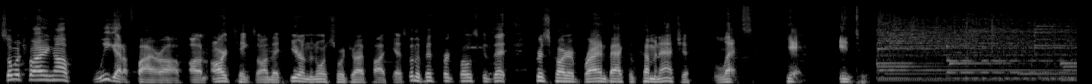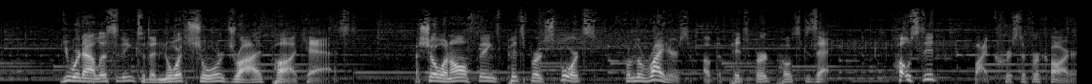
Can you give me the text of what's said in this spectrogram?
So much firing off. We got to fire off on our takes on that here on the North Shore Drive podcast from the Pittsburgh Post Gazette. Chris Carter, Brian Batko coming at you. Let's get into it. You are now listening to the North Shore Drive podcast a show on all things Pittsburgh sports from the writers of the Pittsburgh Post Gazette. Hosted by Christopher Carter.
